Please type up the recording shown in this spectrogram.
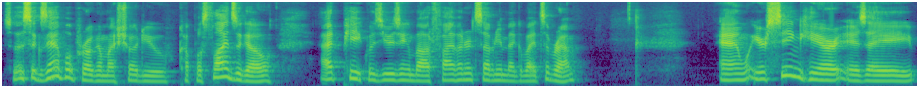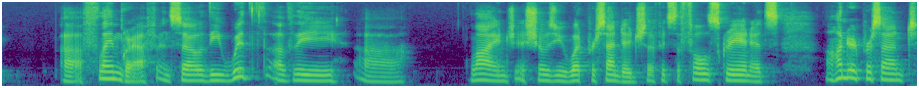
So this example program I showed you a couple slides ago, at peak was using about 570 megabytes of RAM. And what you're seeing here is a uh, flame graph. And so the width of the uh, line shows you what percentage. So if it's the full screen, it's 100%.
